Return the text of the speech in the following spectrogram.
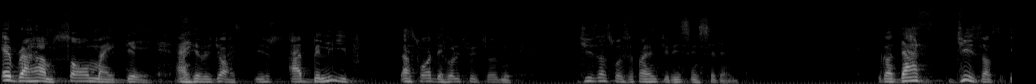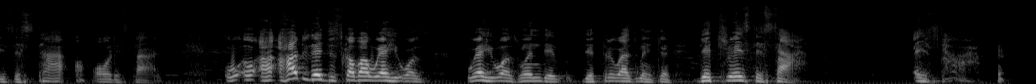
Abraham saw my day and he rejoiced. I believe that's what the Holy Spirit told me. Jesus was referring to this incident. Because that's Jesus is the star of all the stars. How did they discover where he was? Where he was when the, the three wise men came? They traced the star. A star.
